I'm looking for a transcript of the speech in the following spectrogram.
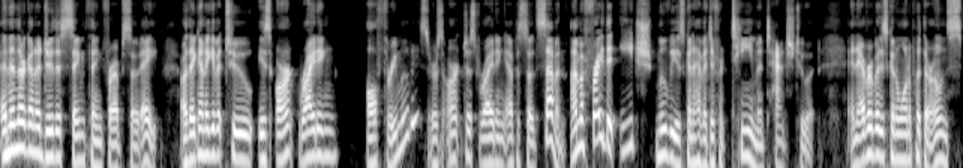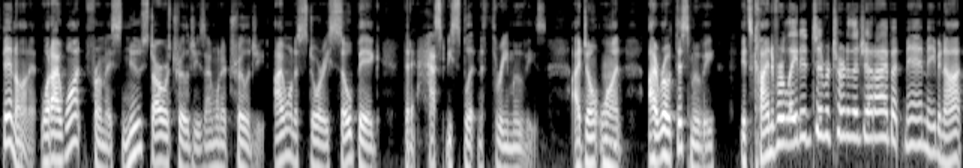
And then they're gonna do this same thing for episode eight. Are they gonna give it to? Is Arndt writing all three movies, or is Arndt just writing episode seven? I'm afraid that each movie is going to have a different team attached to it, and everybody's going to want to put their own spin on it. What I want from a new Star Wars trilogy is I want a trilogy. I want a story so big that it has to be split into three movies. I don't mm-hmm. want. I wrote this movie. It's kind of related to Return of the Jedi, but man, maybe not.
